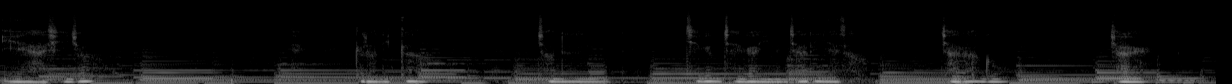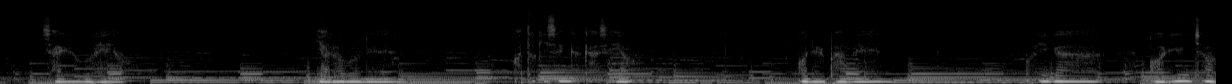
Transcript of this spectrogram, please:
이해하시죠? 네, 그러니까 저는 지금 제가 있는 자리에서 잘하고 잘 살려고 해요. 여러분은 어떻게 생각하세요? 오늘 밤엔 적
